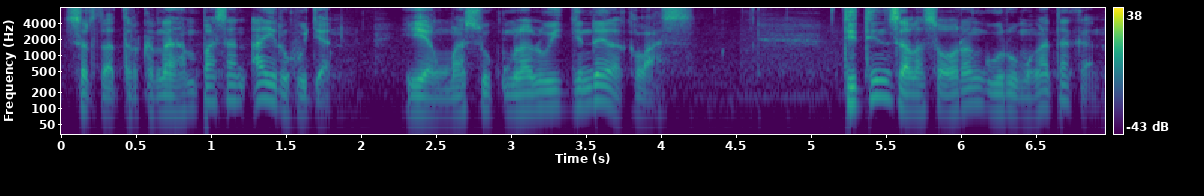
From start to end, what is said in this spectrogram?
serta terkena hempasan air hujan yang masuk melalui jendela kelas. Titin salah seorang guru mengatakan,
